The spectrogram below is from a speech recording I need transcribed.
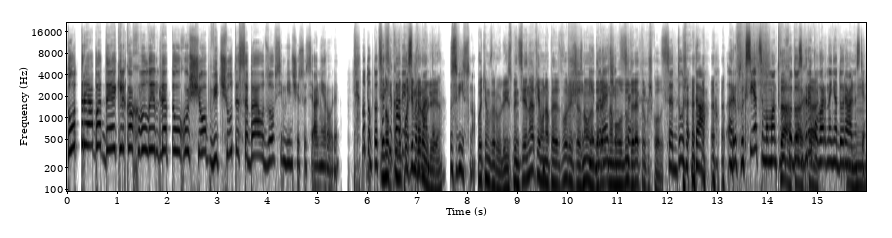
То треба декілька хвилин для того, щоб відчути себе от зовсім в іншій соціальній ролі. Ну тобто, це Ну, цікаві ну, потім експерименти. вирулює. Звісно. Потім вирулює. І з пенсіонерки вона перетворюється знову І, на, до дирек... на молоду це- директорку школи. Це дуже да. рефлексія це момент Так, виходу з гри, так. повернення до реальності.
